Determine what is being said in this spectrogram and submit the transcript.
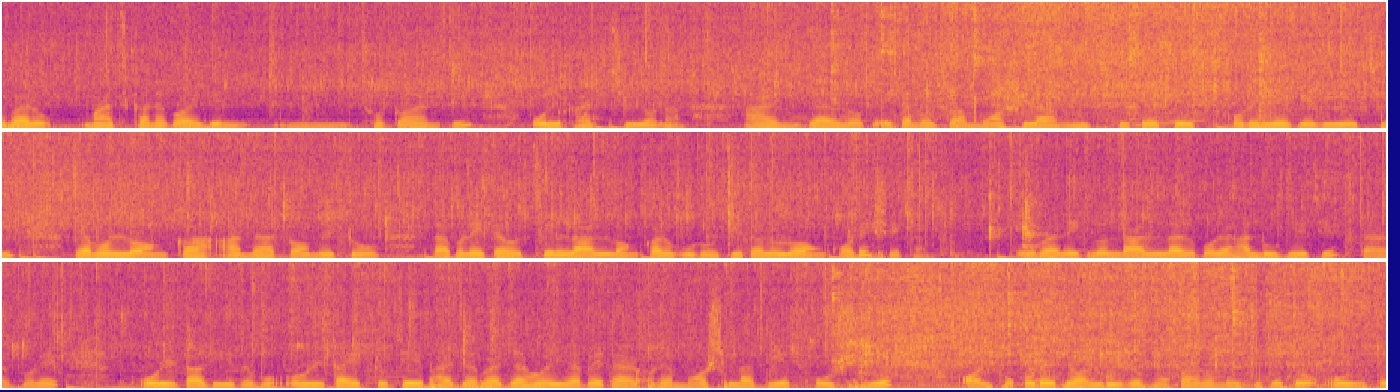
এবার মাঝখানে কয়েকদিন ছোটো আন্টি ওল খাচ্ছিল না। আর যাই হোক এখানে সব মশলা মিক্সিতে পেস্ট করে রেখে দিয়েছি। যেমন লঙ্কা, আদা, টমেটো, তারপরে এটা হচ্ছে লাল লঙ্কার গুঁড়ো, যেটা রং করে সেটা। এবার এগুলো লাল লাল করে আলু ভেজে তারপরে ওলটা দিয়ে দেবো। ওলটা একটু যেই ভাজা ভাজা হয়ে যাবে, তারপরে মশলা দিয়ে কষিয়ে অল্প করে জল দিয়ে দেবো। কারণ এদিকে তো ওল তো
